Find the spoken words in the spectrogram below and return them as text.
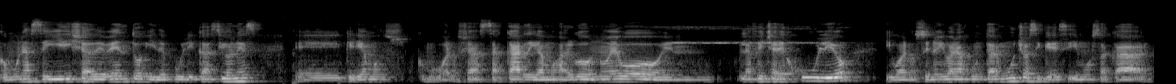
como una seguidilla de eventos y de publicaciones queríamos, como bueno, ya sacar, digamos, algo nuevo en la fecha de julio. Y bueno, se nos iban a juntar mucho, así que decidimos sacar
